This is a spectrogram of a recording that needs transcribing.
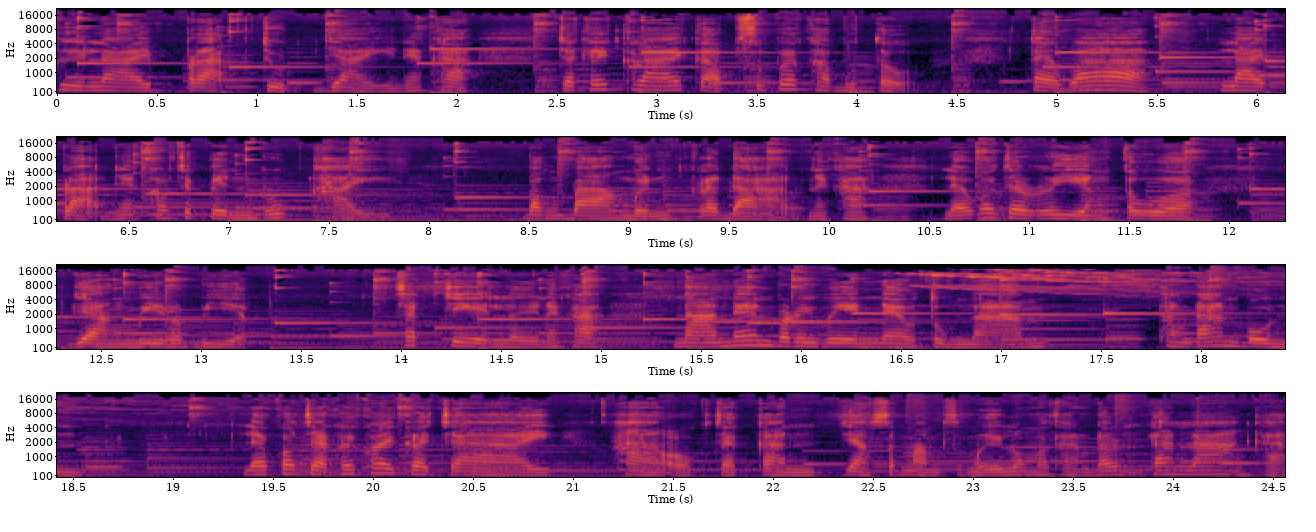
คือลายประจุดใหญ่เนี่ยค่ะจะคล้ายๆกับ Super Kabuto แต่ว่าลายประเนี่ยเขาจะเป็นรูปไข่ บางๆเหมือนกระดาษนะคะ แล้วก็จะเรียงตัวอย่างมีระเบียบชัดเจนเลยนะคะหนาแน่นบริเวณแนวตุ่มน้ำทางด้านบน แล้วก็จะค่อยๆกระจายห่างออกจากกันอย่างสม่ำเสมอลงมาทางด้านด้านล่างค่ะ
